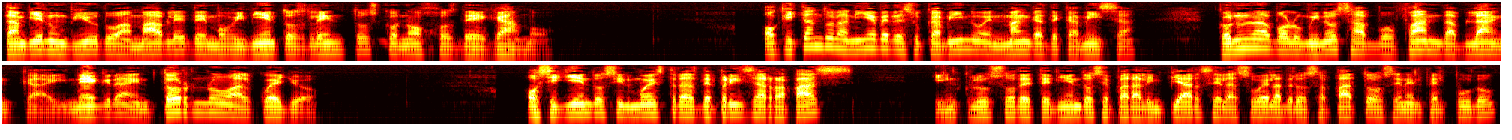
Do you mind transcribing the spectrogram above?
también un viudo amable de movimientos lentos con ojos de gamo. O quitando la nieve de su camino en mangas de camisa, con una voluminosa bufanda blanca y negra en torno al cuello, o siguiendo sin muestras de prisa rapaz, incluso deteniéndose para limpiarse la suela de los zapatos en el felpudo,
